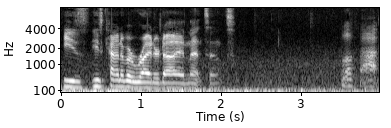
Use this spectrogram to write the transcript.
he's he's kind of a ride or die in that sense. Love that.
